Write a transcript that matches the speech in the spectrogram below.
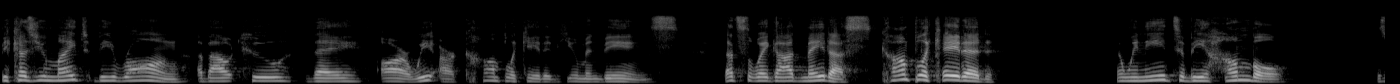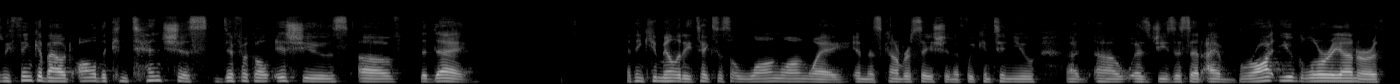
because you might be wrong about who they are. We are complicated human beings. That's the way God made us complicated. And we need to be humble as we think about all the contentious, difficult issues of the day. I think humility takes us a long, long way in this conversation if we continue, uh, uh, as Jesus said, I have brought you glory on earth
